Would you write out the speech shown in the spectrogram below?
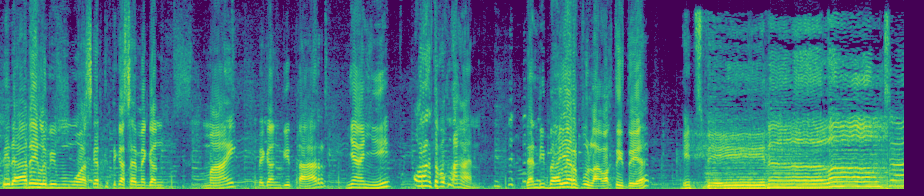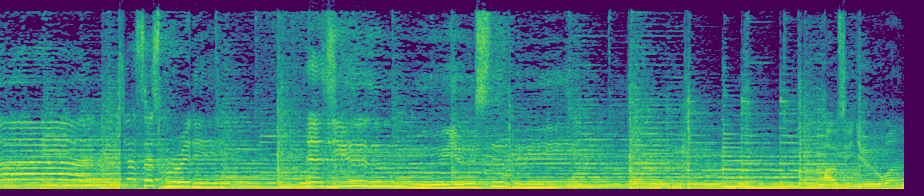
tidak ada yang lebih memuaskan ketika saya megang mic, pegang gitar, nyanyi, orang tepuk tangan dan dibayar pula waktu itu ya. It's been a long time, just as pretty as you used to be. How's your new one?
